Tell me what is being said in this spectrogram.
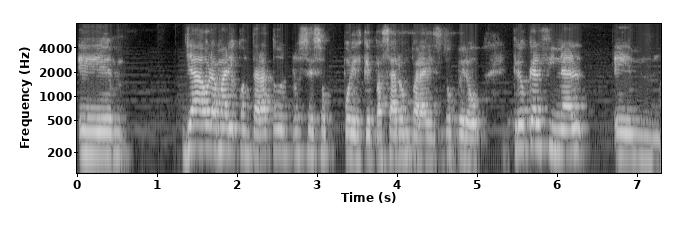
em, ya ahora Mario contará todo el proceso por el que pasaron para esto, pero creo que al final em,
